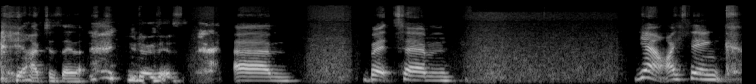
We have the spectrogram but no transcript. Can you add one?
yeah, I have to say that. You know this. Um, but um, yeah, I think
